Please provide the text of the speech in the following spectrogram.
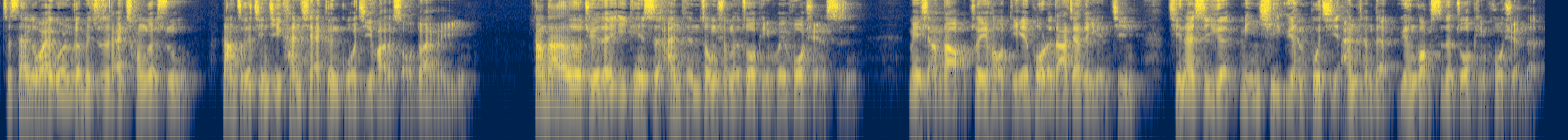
这三个外国人根本就是来充个数，让这个竞技看起来更国际化的手段而已。当大家都觉得一定是安藤忠雄的作品会获选时，没想到最后跌破了大家的眼镜，竟然是一个名气远不及安藤的原广司的作品获选了。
